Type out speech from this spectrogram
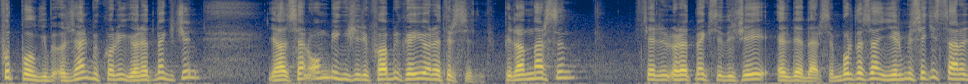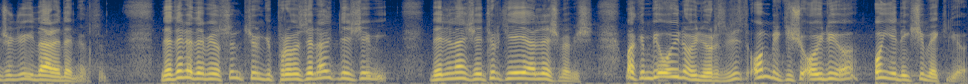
futbol gibi özel bir konuyu yönetmek için ya sen 10 bin kişilik fabrikayı yönetirsin. Planlarsın. Senin üretmek istediğin şeyi elde edersin. Burada sen 28 tane çocuğu idare edemiyorsun. Neden edemiyorsun? Çünkü profesyonellik de şey, denilen şey Türkiye'ye yerleşmemiş. Bakın bir oyun oynuyoruz biz. 11 kişi oynuyor, 17 kişi bekliyor.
